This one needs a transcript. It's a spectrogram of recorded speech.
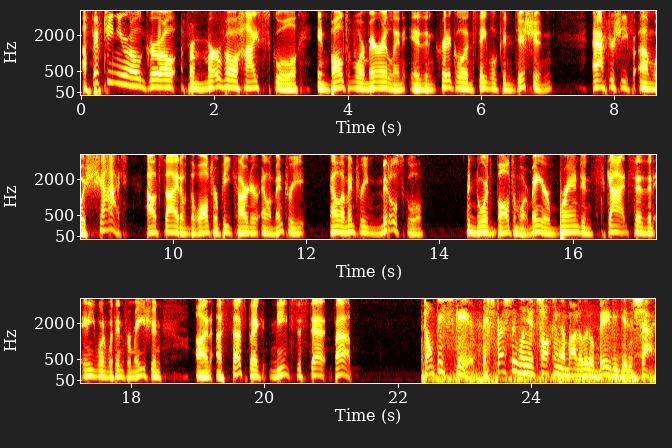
A 15 year old girl from Mervo High School in Baltimore, Maryland, is in critical and stable condition after she um, was shot outside of the Walter P. Carter Elementary Elementary Middle School North Baltimore. Mayor Brandon Scott says that anyone with information on a suspect needs to step up. Don't be scared, especially when you're talking about a little baby getting shot.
